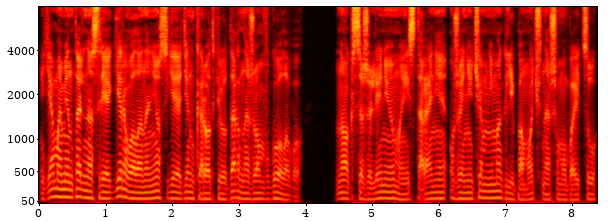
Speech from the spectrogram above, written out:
Я моментально среагировал и нанес ей один короткий удар ножом в голову. Но, к сожалению, мои старания уже ничем не могли помочь нашему бойцу,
